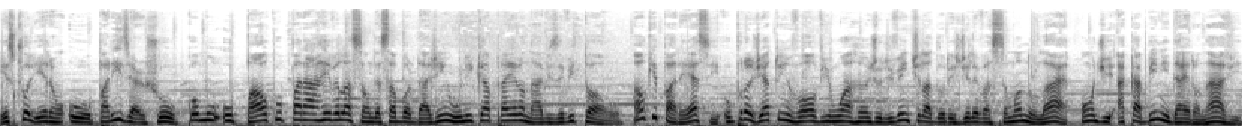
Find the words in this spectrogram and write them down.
escolheram o Paris Air Show como o palco para a revelação dessa abordagem única para aeronaves eVTOL. Ao que parece, o projeto envolve um arranjo de ventiladores de elevação anular, onde a cabine da aeronave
